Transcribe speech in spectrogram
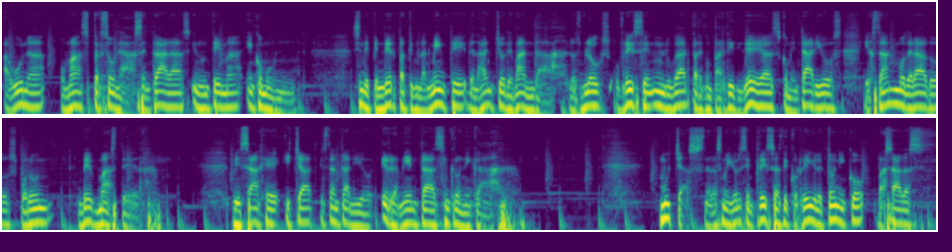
a una o más personas centradas en un tema en común. Sin depender particularmente del ancho de banda, los blogs ofrecen un lugar para compartir ideas, comentarios y están moderados por un webmaster. Mensaje y chat instantáneo, herramienta sincrónica. Muchas de las mayores empresas de correo electrónico basadas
